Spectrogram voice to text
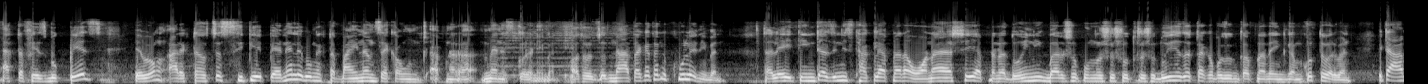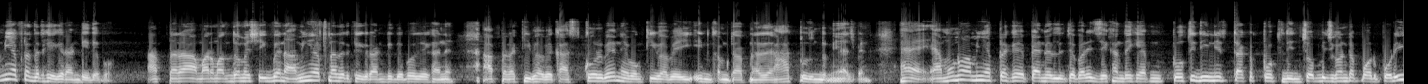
একটা ফেসবুক পেজ এবং আরেকটা হচ্ছে সিপিএ প্যানেল এবং একটা বাইন্যান্স অ্যাকাউন্ট আপনারা ম্যানেজ করে নেবেন। অথবা যদি না থাকে তাহলে খুলে নেবেন। তাহলে এই তিনটা জিনিস থাকলে আপনারা অনায়াসেই আপনারা দৈনিক বারোশো, পনেরোশো, সতেরোশো, দুই হাজার টাকা পর্যন্ত আপনারা ইনকাম করতে পারবেন। এটা আমি আপনাদেরকে গ্যারান্টি দেবো। আপনারা আমার মাধ্যমে শিখবেন আমি আপনাদেরকে গ্যারান্টি দেবো যে এখানে আপনারা কীভাবে কাজ করবেন এবং কীভাবে এই ইনকামটা আপনাদের হাত পর্যন্ত নিয়ে আসবেন। হ্যাঁ এমনও আমি আপনাকে প্যানেল দিতে পারি, যেখান থেকে আপনি প্রতিদিনের টাকা, প্রতিদিন চব্বিশ ঘণ্টা পর পরই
